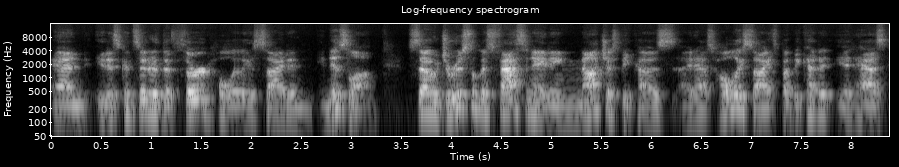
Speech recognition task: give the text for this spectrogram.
and it is considered the third holiest site in, in Islam. So Jerusalem is fascinating not just because it has holy sites, but because it, it has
